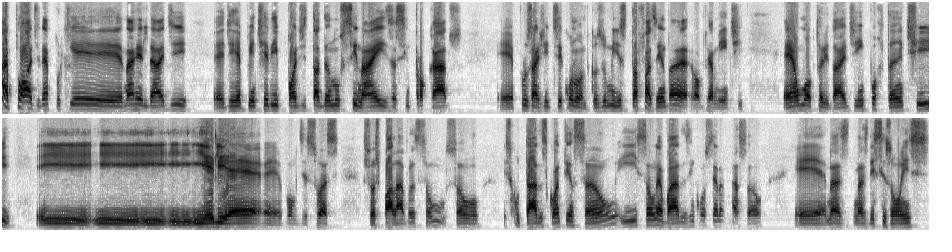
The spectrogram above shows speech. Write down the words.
É, pode, né? Porque na realidade, é, de repente, ele pode estar tá dando sinais assim trocados é, para os agentes econômicos. O ministro da Fazenda, obviamente, é uma autoridade importante e, e, e, e ele é, é, vamos dizer, suas suas palavras são, são escutadas com atenção e são levadas em consideração é, nas, nas decisões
